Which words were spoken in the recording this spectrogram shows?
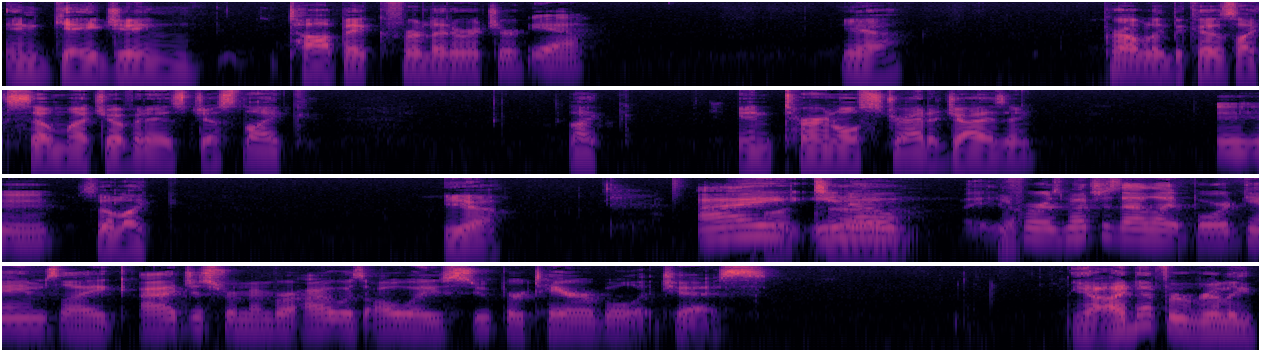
engaging topic for literature. Yeah. yeah. Probably because like so much of it is just like like internal strategizing. Mm-hmm. so like yeah. I, But, you know, yeah. for as much as I like board games, like I just remember I was always super terrible at chess. yeah i never really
